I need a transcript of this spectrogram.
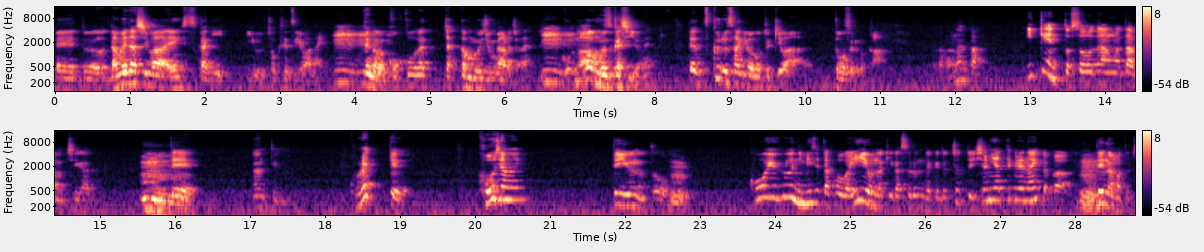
えっとダメ出しは演出家に言う直接言わない。うんっていうのはここが若干矛盾があるじゃない、うんここは難しいよね。で作る作業の時はどうするのか。なんか意見と相談は多分違ううん。で、なんていうの？これってこうじゃない？っていうのと、うんこういう風に見せた方がいいような気がするんだけどちょっと一緒にやってくれない？とか、うん。っていうのはまた違うっ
